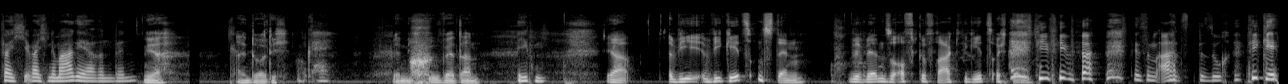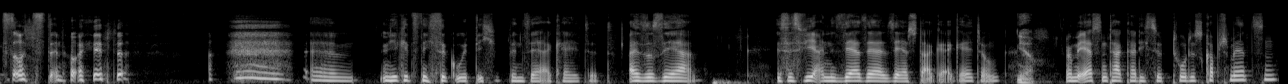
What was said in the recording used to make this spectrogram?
weil, ich, weil ich eine Magierin bin. Ja, eindeutig. Okay, Wenn nicht du, wer dann? eben. Ja, wie, wie geht's uns denn? Wir werden so oft gefragt, wie geht's euch denn? Wie, wie wir, wir sind im Arztbesuch. Wie geht's uns denn heute? ähm, mir geht's nicht so gut. Ich bin sehr erkältet. Also sehr, es ist wie eine sehr, sehr, sehr starke Erkältung. Ja, Am ersten Tag hatte ich so Todeskopfschmerzen.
